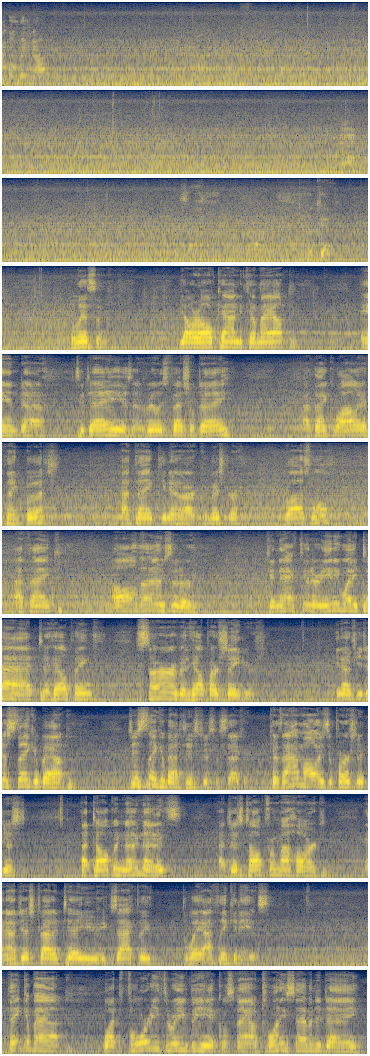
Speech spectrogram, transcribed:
I gonna lead off? Okay. Well, listen, y'all are all kind to come out, and uh, today is a really special day. I thank Wally, I thank Butch, I thank, you know, our Commissioner Roswall, I thank all those that are connected or in any way tied to helping serve and help our seniors. You know, if you just think about, just think about this just a second, because I'm always the person that just, I talk with no notes, I just talk from my heart, and I just try to tell you exactly the way I think it is. Think about what 43 vehicles now, 27 today,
